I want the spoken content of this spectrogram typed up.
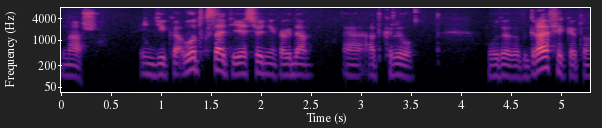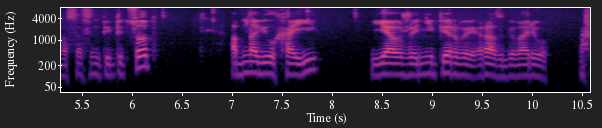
наш индикатор. Вот, кстати, я сегодня, когда э, открыл вот этот график, это у нас S&P 500, обновил хаи. Я уже не первый раз говорю,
